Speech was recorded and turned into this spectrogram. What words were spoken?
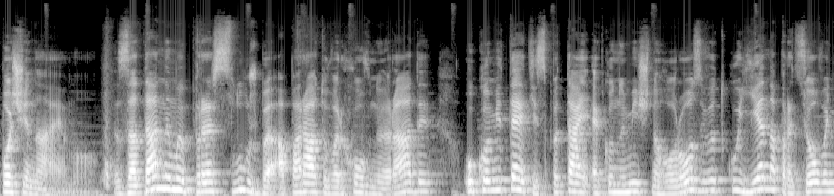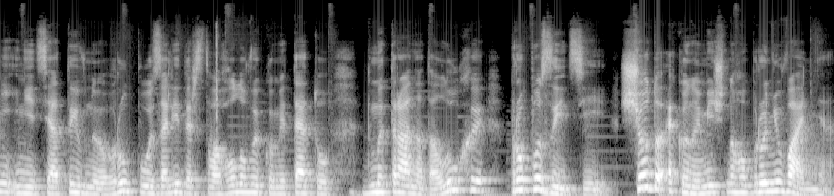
Починаємо. За даними прес-служби апарату Верховної Ради, у комітеті з питань економічного розвитку є напрацьовані ініціативною групою за лідерства голови комітету Дмитра Наталухи пропозиції щодо економічного бронювання,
